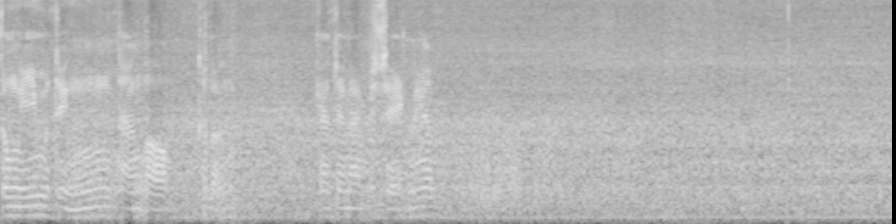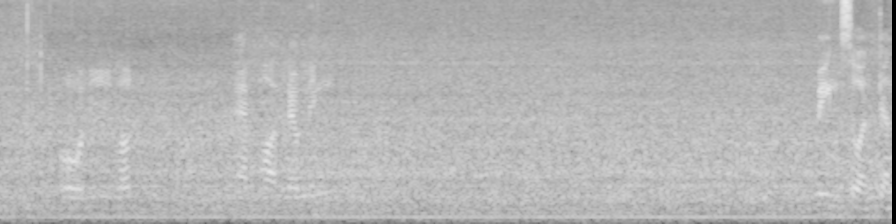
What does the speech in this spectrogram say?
ตรงนี้มาถึงทางออกถนนกาญจนาพิเศษกนะครับ เร็วลิงวิ่งสวนกัน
